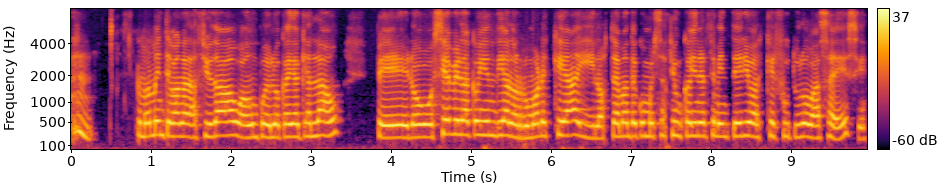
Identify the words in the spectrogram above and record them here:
Normalmente van a la ciudad o a un pueblo que hay aquí al lado, pero sí es verdad que hoy en día los rumores que hay y los temas de conversación que hay en el cementerio es que el futuro va a ser ese.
